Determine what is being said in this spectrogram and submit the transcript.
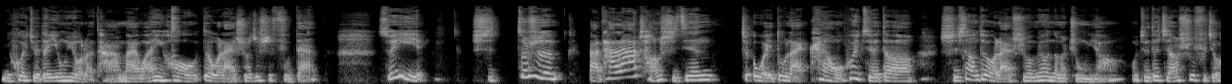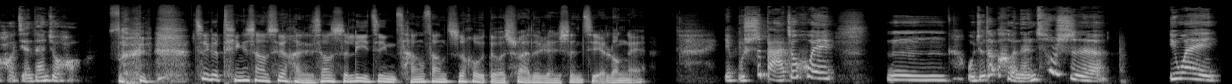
你会觉得拥有了它。买完以后，对我来说就是负担，所以。是，就是把它拉长时间这个维度来看，我会觉得时尚对我来说没有那么重要。我觉得只要舒服就好，简单就好。所以这个听上去很像是历尽沧桑之后得出来的人生结论，哎，也不是吧？就会，嗯，我觉得可能就是因为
